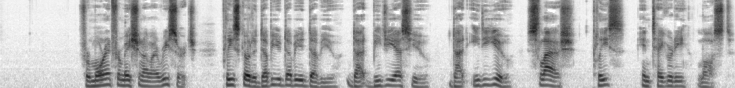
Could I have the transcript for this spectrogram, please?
For more information on my research, please go to www.bgsu.edu slash police integrity lost.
